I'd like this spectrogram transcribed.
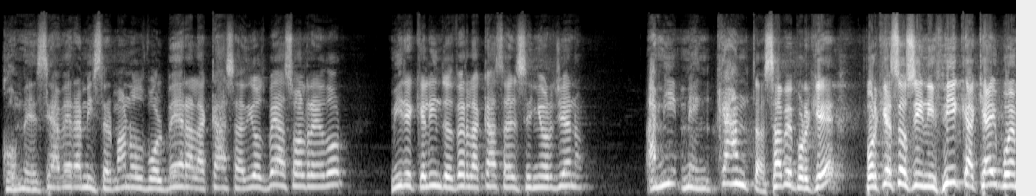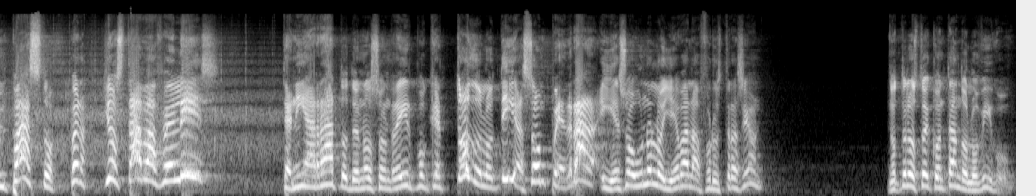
Comencé a ver a mis hermanos volver a la casa de Dios. Ve a su alrededor. Mire qué lindo es ver la casa del Señor lleno. A mí me encanta. ¿Sabe por qué? Porque eso significa que hay buen pasto. Bueno, yo estaba feliz. Tenía ratos de no sonreír porque todos los días son pedradas y eso a uno lo lleva a la frustración. No te lo estoy contando, lo vivo.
